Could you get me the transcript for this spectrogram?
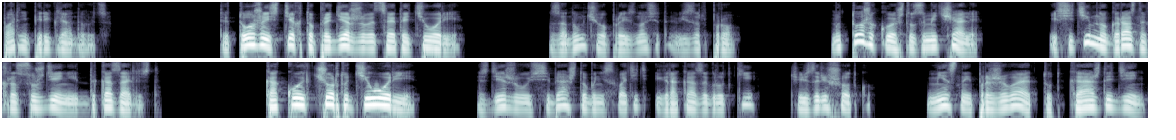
Парни переглядываются. Ты тоже из тех, кто придерживается этой теории? Задумчиво произносит Wizard Pro. Мы тоже кое-что замечали. И в сети много разных рассуждений и доказательств. Какой к черту теории? Сдерживаю себя, чтобы не схватить игрока за грудки через решетку. Местные проживают тут каждый день.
